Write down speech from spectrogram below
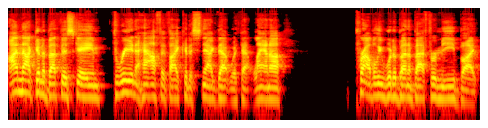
I'm not going to bet this game. Three and a half, if I could have snagged that with Atlanta, probably would have been a bet for me, but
